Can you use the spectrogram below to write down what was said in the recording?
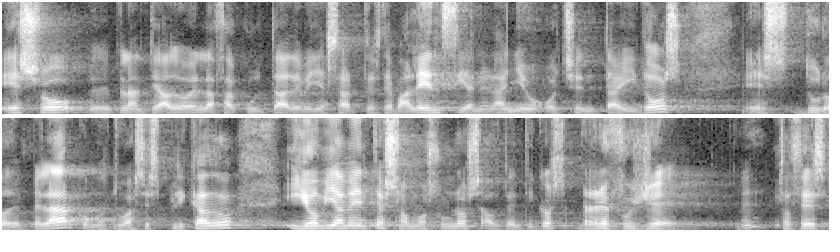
Eso, eh, planteado en la Facultad de Bellas Artes de Valencia en el año 82, es duro de pelar, como tú has explicado, y obviamente somos unos auténticos refugiés. ¿eh? Entonces,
